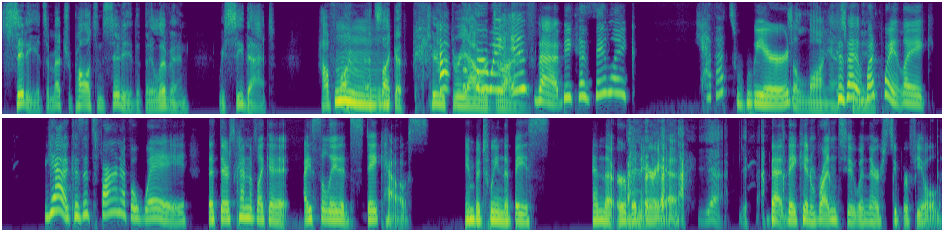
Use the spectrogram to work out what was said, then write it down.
city. It's a metropolitan city that they live in. We see that. How far? That's Hmm. like a two, How three hour away drive. is that? Because they like, yeah, that's weird. It's a long ass. because at one point like yeah because it's far enough away that there's kind of like a isolated steakhouse in between the base and the urban area yeah, yeah, that they can run to when they're super fueled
